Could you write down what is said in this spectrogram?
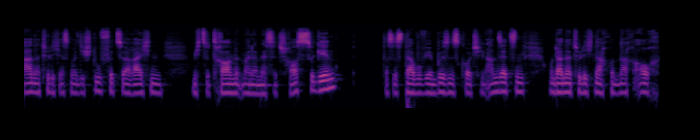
A, natürlich erstmal die Stufe zu erreichen, mich zu trauen, mit meiner Message rauszugehen. Das ist da, wo wir im Business Coaching ansetzen. Und dann natürlich nach und nach auch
